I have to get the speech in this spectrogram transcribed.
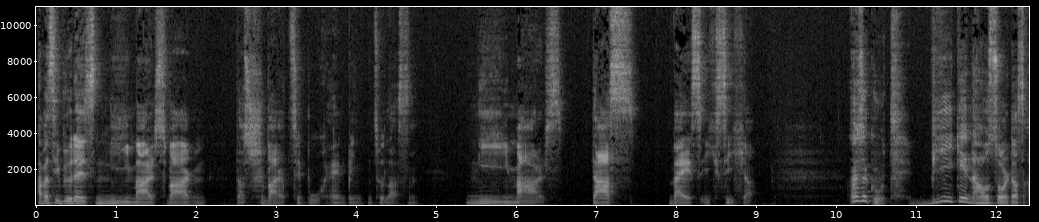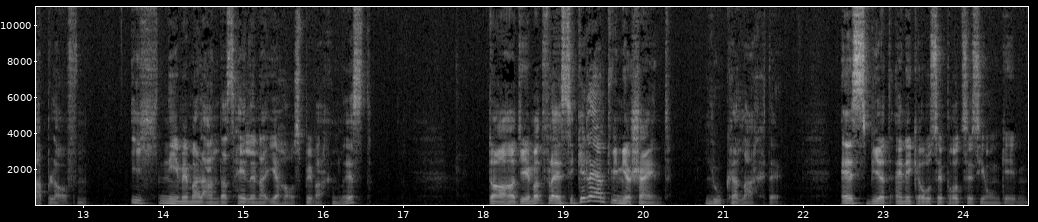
Aber sie würde es niemals wagen, das schwarze Buch einbinden zu lassen. Niemals. Das weiß ich sicher. Also gut, wie genau soll das ablaufen? Ich nehme mal an, dass Helena ihr Haus bewachen lässt. Da hat jemand fleißig gelernt, wie mir scheint. Luca lachte. Es wird eine große Prozession geben.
